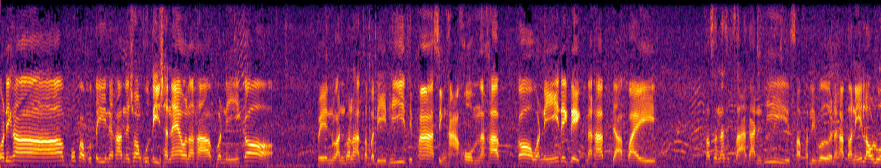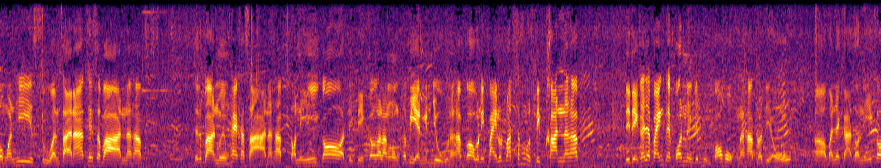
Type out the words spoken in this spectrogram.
วัสดีครับพบกับครูตีนะครับในช่องครูตีชาแนลนะครับ วันนี้ก็เป็นวันพฤหัสบดีที่ 25 สิงหาคมนะครับ ก็วันนี้เด็กๆนะครับจะไปทัศนศึกษากันที่ซัฟฟารีเวอร์นะครับ ตอนนี้เรารวมกันที่สวนสาธารณะเทศบาลนะครับ เทศบาลเมืองแพร่กษานะครับ ตอนนี้ก็เด็กๆ ก็กำลังลงทะเบียนกันอยู่นะครับ ก็วันนี้ไปรถบัสทั้งหมด 10 คันนะครับ เด็กๆก็จะไปตั้งแต่ป .1 จนถึงป .6 นะครับแล้วเดี๋ยวบรรยากาศตอนนี้ก็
